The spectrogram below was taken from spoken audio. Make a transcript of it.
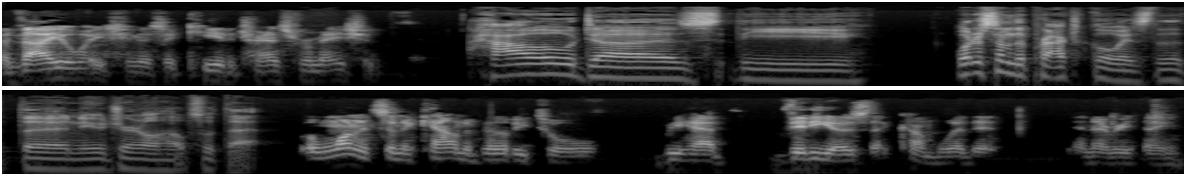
evaluation is a key to transformation. How does the what are some of the practical ways that the new journal helps with that? Well, one, it's an accountability tool. We have videos that come with it and everything.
